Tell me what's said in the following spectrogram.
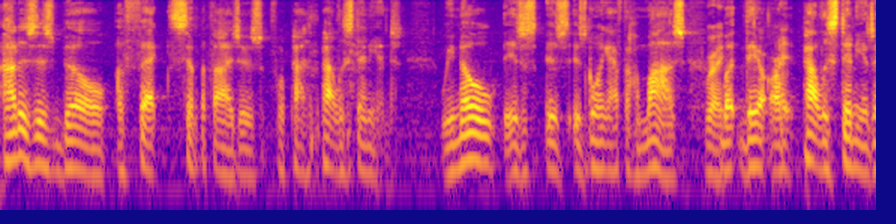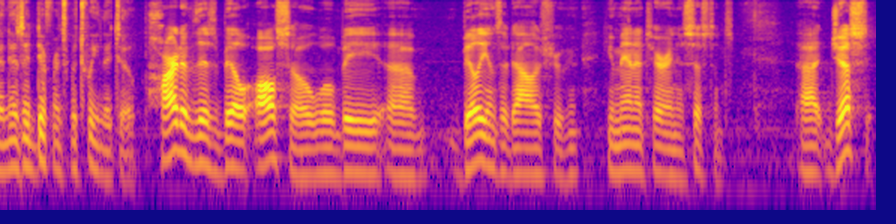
How does this bill affect sympathizers for pa- Palestinians? We know is is is going after Hamas, Right. but there are I- Palestinians, and there's a difference between the two. Part of this bill also will be uh, billions of dollars for humanitarian assistance. Uh, just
